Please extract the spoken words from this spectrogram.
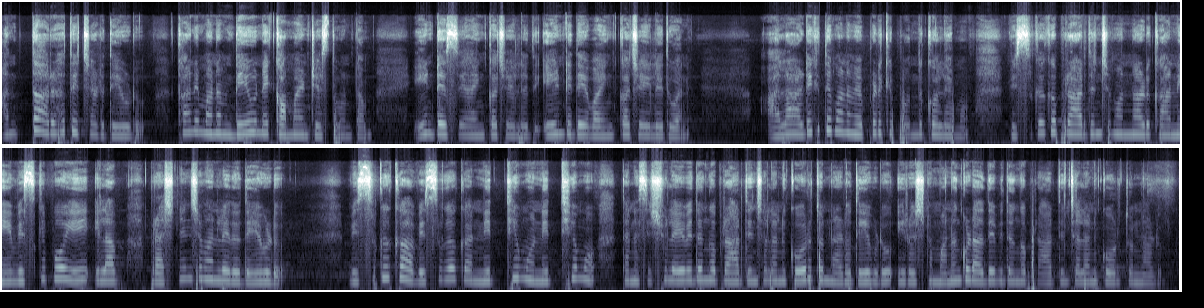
అంత అర్హత ఇచ్చాడు దేవుడు. కానీ మనం దేవునే కమాండ్ చేస్తూ ఉంటాం. ఏంటేసా ఇంకా చేయలేదు. ఏంటి దేవా ఇంకా చేయలేదు అని. అలా అడిగితే మనం ఎప్పటికీ పొందుకోలేము. విసుగగా ప్రార్థించమన్నాడు కానీ విసిగిపోయి ఇలా ప్రశ్నించమనలేదు దేవుడు. విసుగక విసుగక నిత్యము నిత్యము తన శిష్యులు ఏ విధంగా ప్రార్థించాలని కోరుతున్నాడో దేవుడు ఈ రోజున మనం కూడా అదే విధంగా ప్రార్థించాలని కోరుతున్నాడు.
